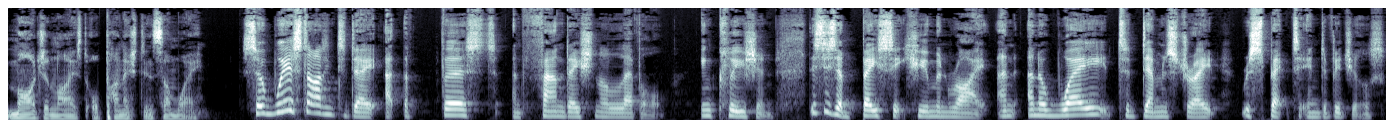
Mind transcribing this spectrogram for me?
marginalized, or punished in some way. So we're starting today at the first and foundational level inclusion. This is a basic human right and, and a way to demonstrate respect to individuals.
